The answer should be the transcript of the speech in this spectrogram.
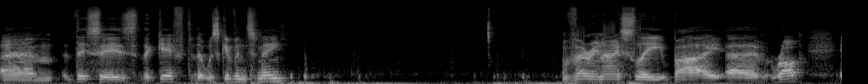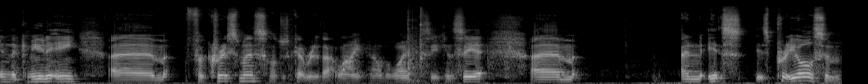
Um, this is the gift that was given to me very nicely by um, Rob in the community um, for Christmas. I'll just get rid of that light out of the way so you can see it. Um, and it's it's pretty awesome.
